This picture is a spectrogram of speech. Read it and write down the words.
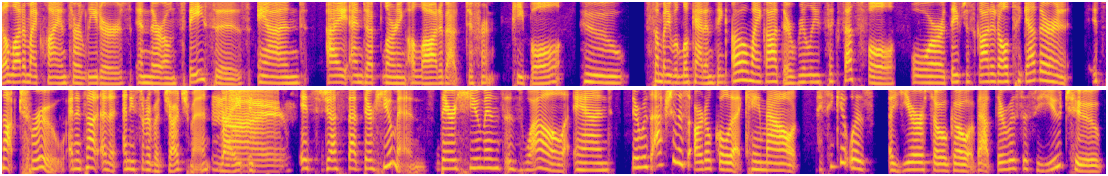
a lot of my clients are leaders in their own spaces, and I end up learning a lot about different people who somebody would look at and think, oh my God, they're really successful, or they've just got it all together. And it's not true and it's not an, any sort of a judgment no. right it's it's just that they're humans they're humans as well and there was actually this article that came out i think it was a year or so ago about there was this youtube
